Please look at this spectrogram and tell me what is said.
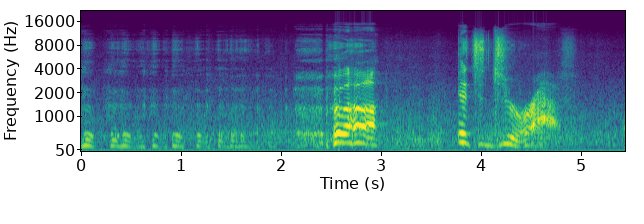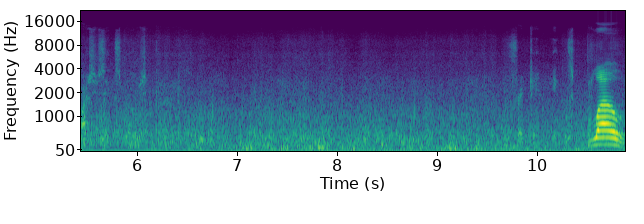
it's a giraffe. Watch this explosion, guys. Freaking explode.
